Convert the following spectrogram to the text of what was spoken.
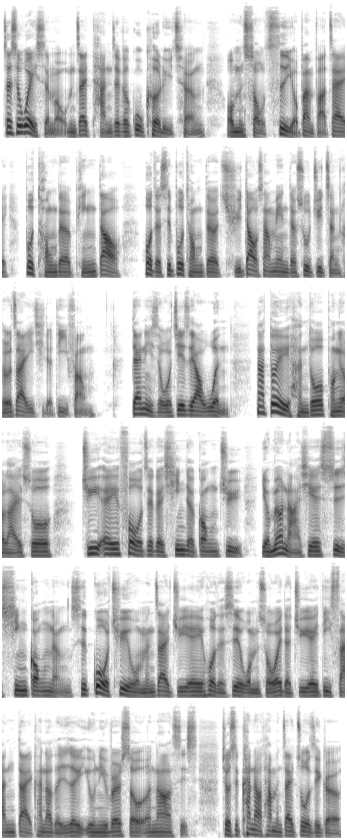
这是为什么？我们在谈这个顾客旅程，我们首次有办法在不同的频道或者是不同的渠道上面的数据整合在一起的地方。Dennis，我接着要问，那对很多朋友来说 G A Four 这个新的工具有没有哪些是新功能？是过去我们在 GA 或者是我们所谓的 GA 第三代看到的这个 Universal Analysis，就是看到他们在做这个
